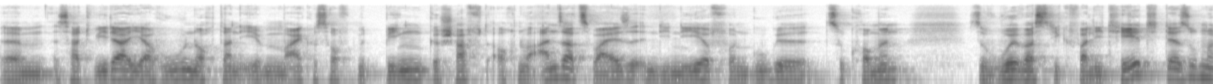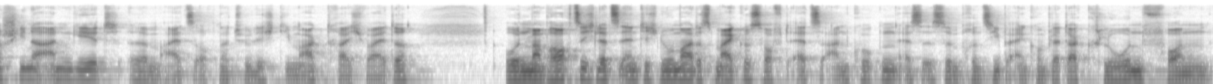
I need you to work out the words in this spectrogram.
ähm, es hat weder Yahoo noch dann eben Microsoft mit Bing geschafft, auch nur ansatzweise in die Nähe von Google zu kommen, sowohl was die Qualität der Suchmaschine angeht, ähm, als auch natürlich die Marktreichweite. Und man braucht sich letztendlich nur mal das Microsoft Ads angucken. Es ist im Prinzip ein kompletter Klon von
